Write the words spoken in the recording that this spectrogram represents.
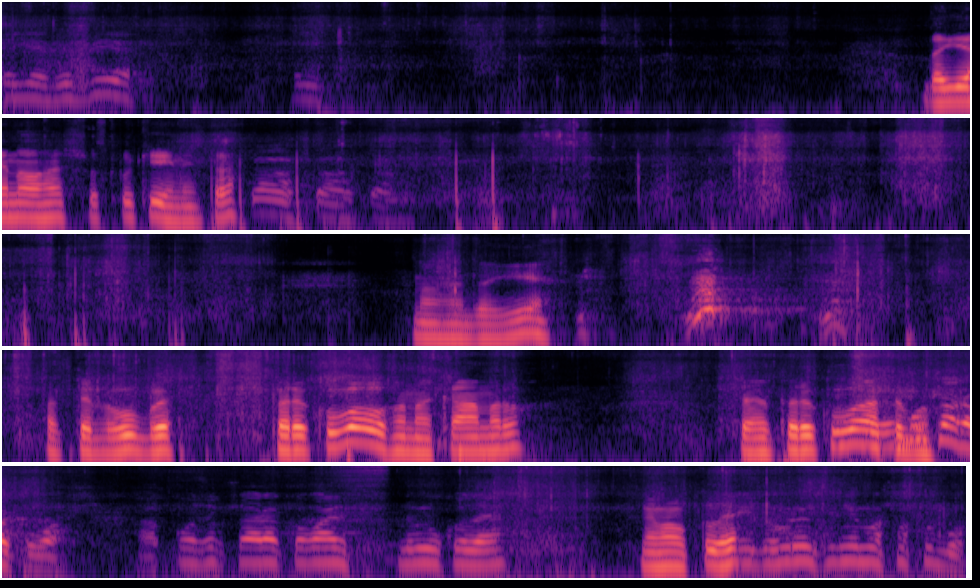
дає любі. Дає ноги, що спокійний, так? Так, так, так. Ноги дає. А ти був би перекував його на камеру. Треба перекувати, Я бо вчора кував. А позавчора коваль не був коли. не мав коли. І договорився не можна футбол.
